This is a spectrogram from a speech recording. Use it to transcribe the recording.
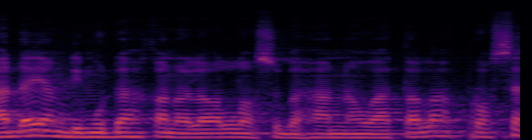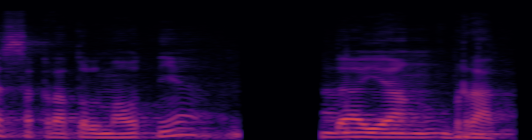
ada yang dimudahkan oleh Allah Subhanahu wa taala proses sakratul mautnya ada yang berat.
